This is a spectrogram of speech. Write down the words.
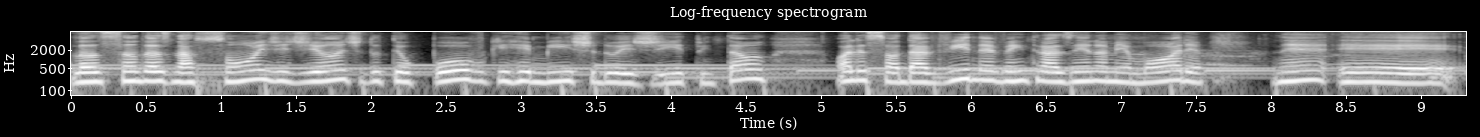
lançando as nações de diante do teu povo que remiste do Egito. Então, olha só, Davi né, vem trazendo à memória né, é,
